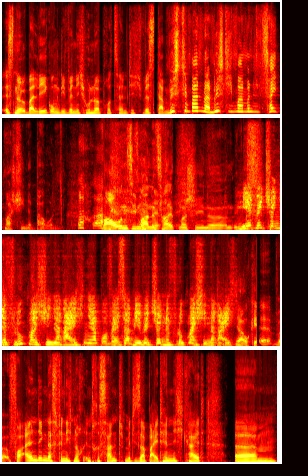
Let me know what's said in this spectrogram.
ist eine Überlegung, die wir nicht hundertprozentig wissen. da müsste man, da müsste ich mal eine Zeitmaschine bauen. Bauen Sie mal eine Zeitmaschine. Mir wird schon eine Flugmaschine reichen, Herr Professor. Mir wird schon eine Flugmaschine reichen. Ja, okay. Äh, vor allen Dingen, das finde ich noch interessant mit dieser Beidhändigkeit. Ähm,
